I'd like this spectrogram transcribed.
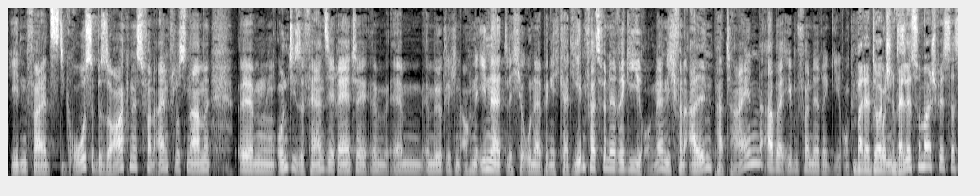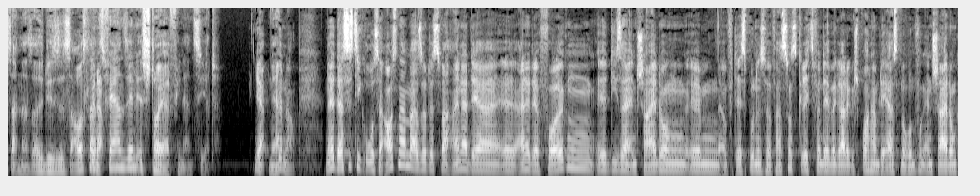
jedenfalls die große Besorgnis von Einflussnahme ähm, und diese Fernsehräte ähm, ähm ermöglichen auch eine inhaltliche Unabhängigkeit, jedenfalls von der Regierung, ne? nicht von allen Parteien, aber eben von der Regierung. Bei der Deutschen und, Welle zum Beispiel ist das anders. Also dieses Auslandsfernsehen genau. ist steuerfinanziert. Ja, ja, genau. Ne, das ist die große Ausnahme. Also das war einer der äh, einer der Folgen äh, dieser Entscheidung ähm, des Bundesverfassungsgerichts, von der wir gerade gesprochen haben, der ersten Rundfunkentscheidung,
